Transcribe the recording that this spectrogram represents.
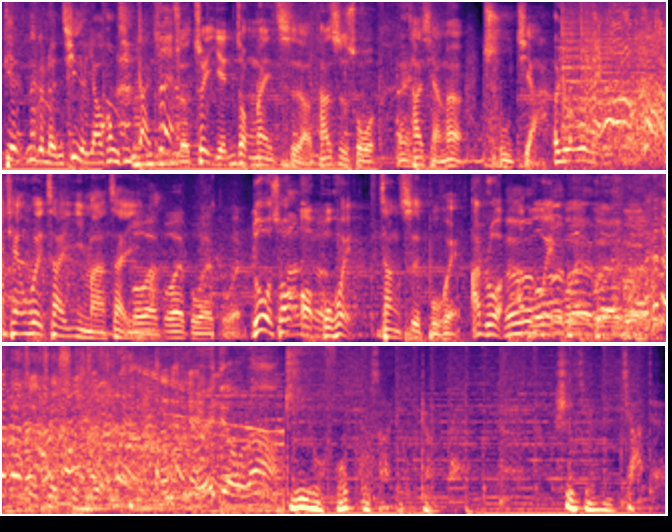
电那个冷气的遥控器带出去。最最严重那一次啊，他是说哎他想要出家，哎呦，以前会在意吗？在意吗？不会不会不会，如果说哦不会，这样是不会啊。如果啊不会不会不会不会，这就是会。没有啦。只有佛菩萨有世间里假的。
